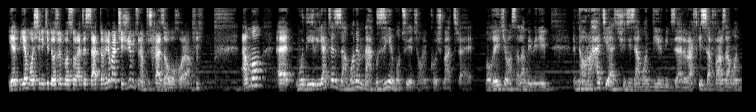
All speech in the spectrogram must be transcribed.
یه, یه ماشینی که داره با سرعت 100 تا میره من چجوری می‌تونم توش غذا بخورم؟ اما مدیریت زمان مغزی ما توی Time Coach مطرحه. موقعی که مثلا ببینید ناراحتی از چیزی زمان دیر میگذره. رفتی سفر زمان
